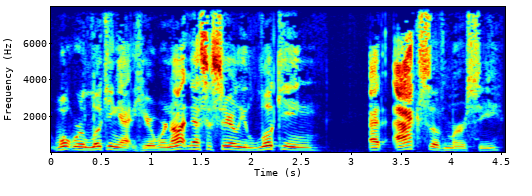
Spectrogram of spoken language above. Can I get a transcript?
what we're looking at here. We're not necessarily looking at acts of mercy,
